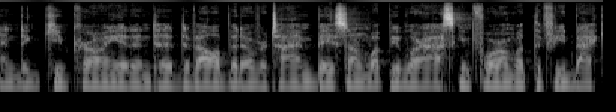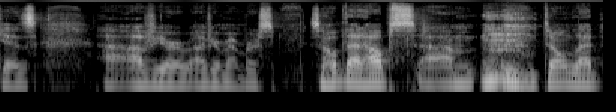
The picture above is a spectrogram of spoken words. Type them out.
and to keep growing it and to develop it over time based on what people are asking for and what the feedback is uh, of your of your members. So hope that helps. Um, don't let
